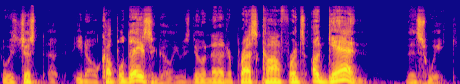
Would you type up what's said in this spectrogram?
It was just, uh, you know, a couple days ago. He was doing it at a press conference again this week.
